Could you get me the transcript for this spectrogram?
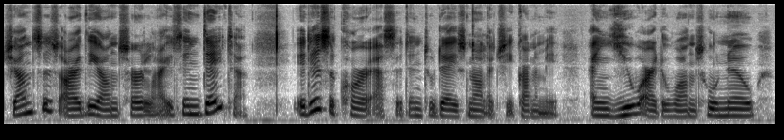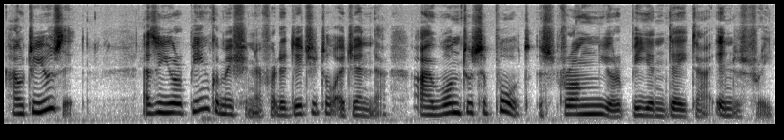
chances are the answer lies in data. It is a core asset in today's knowledge economy, and you are the ones who know how to use it. As a European Commissioner for the Digital Agenda, I want to support a strong European data industry,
